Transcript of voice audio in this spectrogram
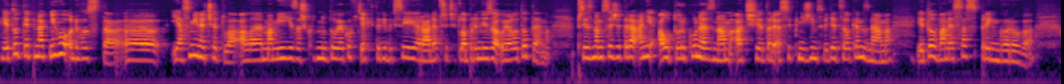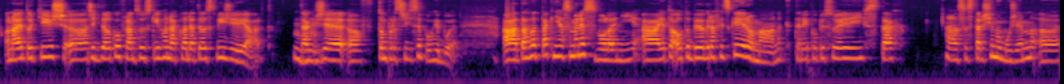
Je to tip na knihu od hosta. Uh, já jsem ji nečetla, ale mám ji zaškrtnutou jako v těch, který bych si ráda přečetla, protože mě zaujalo to téma. Přiznám se, že teda ani autorku neznám, ač je tady asi v knižním světě celkem známa. Je to Vanessa Springorova. Ona je totiž uh, ředitelkou francouzského nakladatelství Gilliard. Mm-hmm. Takže uh, v tom prostředí se pohybuje. A tahle ta kniha se jmenuje Svolení a je to autobiografický román, který popisuje její vztah se starším mužem. Eh,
